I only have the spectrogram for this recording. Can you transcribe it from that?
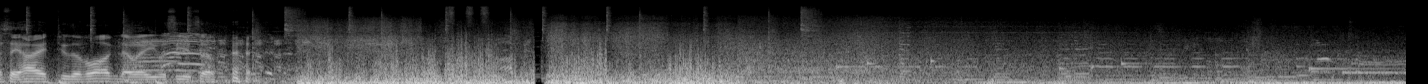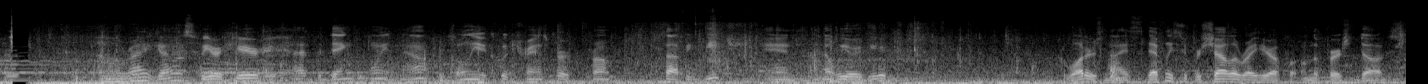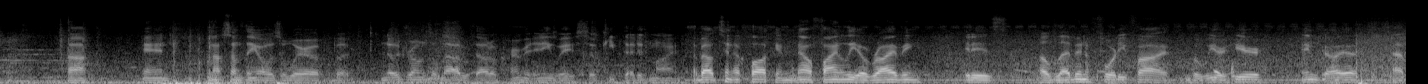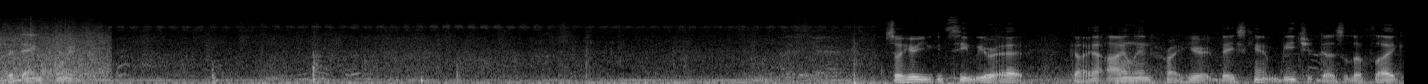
Say hi to the vlog? That way you will see yourself. Alright guys, we are here at Padang Point now. It's only a quick transfer from Sapi Beach and now we are here. The water is nice. Definitely super shallow right here on the first docks. Uh, and not something I was aware of, but no drones allowed without a permit anyway, so keep that in mind. About 10 o'clock and now finally arriving. It is 11.45, but we are here in Gaya at Padang Point. So here you can see we are at Gaya Island right here at Base Camp Beach it does look like.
